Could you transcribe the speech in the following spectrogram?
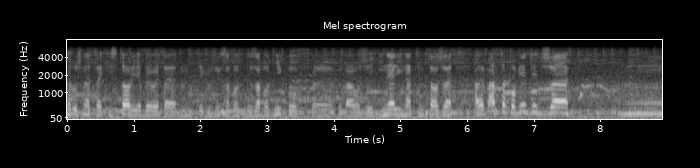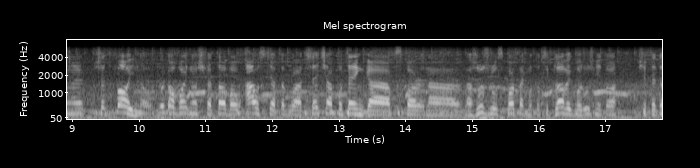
różne te historie były te, tych różnych zawodni- zawodników. e, Bywało, że ginęli na tym torze, ale warto powiedzieć, że Mm, przed wojną, drugą wojną światową, Austria to była trzecia potęga na, na żużlu, w sportach motocyklowych, bo różnie to się wtedy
